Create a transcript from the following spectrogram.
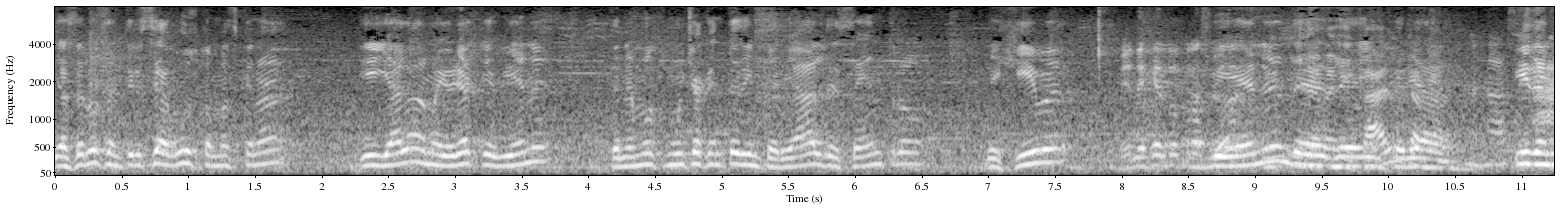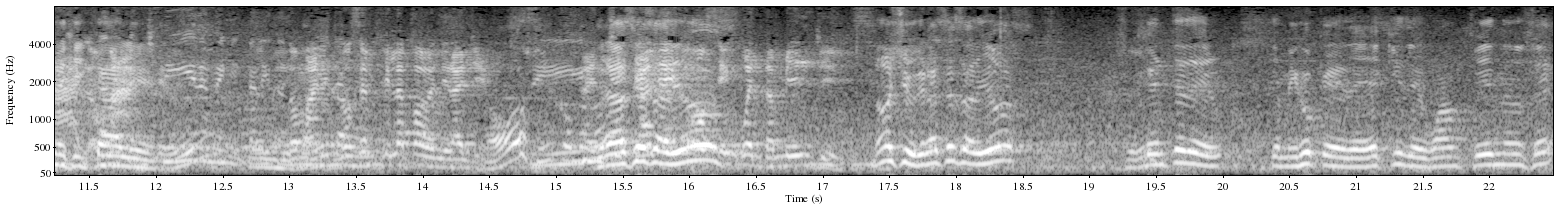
y hacerlos sentirse a gusto más que nada. Y ya la mayoría que viene, tenemos mucha gente de Imperial, de Centro, de Giver, Viene gente de otras ciudades. vienen de, de de Mexicali Imperial Ajá, sí. y de Ah, no Mexicali. Sí, de Mexicali. No manches, no se enfila para venir allí. No, sí, como no. Gracias a Dios. 50 mil. No, Chu, gracias a Dios, Sí. gente de, que me dijo que de X, de One Fitness, no sé,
